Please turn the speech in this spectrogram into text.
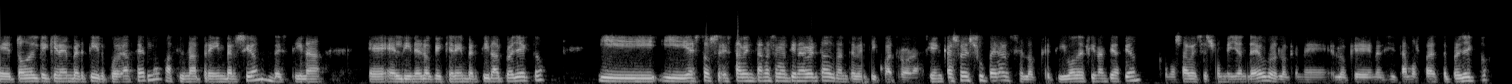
eh, todo el que quiera invertir puede hacerlo, hace una preinversión, destina eh, el dinero que quiere invertir al proyecto y, esta ventana se mantiene abierta durante 24 horas. Y en caso de superarse el objetivo de financiación, como sabes es un millón de euros lo que, lo que necesitamos para este proyecto,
